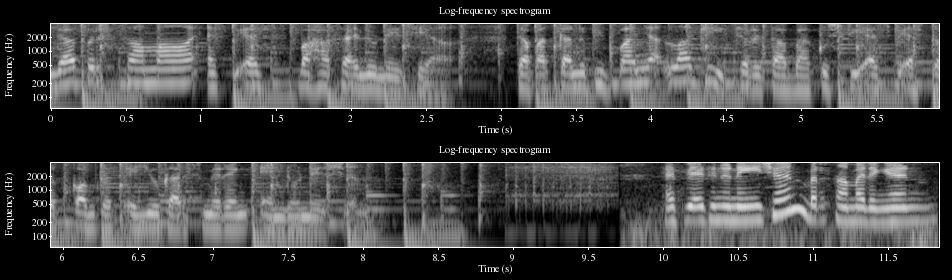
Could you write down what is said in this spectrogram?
Anda bersama SBS Bahasa Indonesia. Dapatkan lebih banyak lagi cerita bagus di sbs.com.au garis miring Indonesia. SBS Indonesia bersama dengan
